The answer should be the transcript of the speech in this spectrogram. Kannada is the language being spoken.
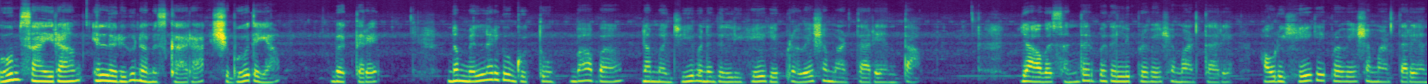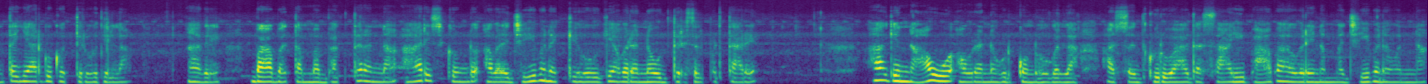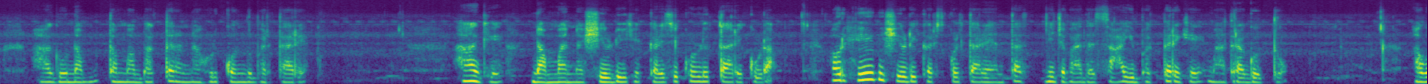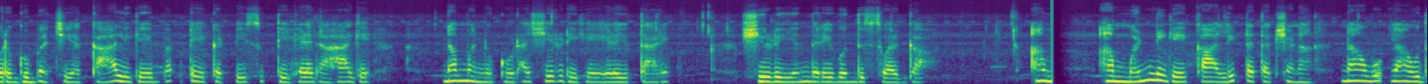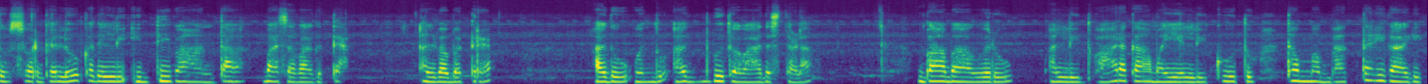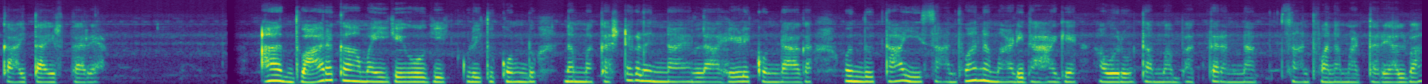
ಓಂ ಸಾಯಿರಾಮ್, ಎಲ್ಲರಿಗೂ ನಮಸ್ಕಾರ, ಶುಭೋದಯ. ಭಕ್ತರೆ, ನಮ್ಮೆಲ್ಲರಿಗೂ ಗೊತ್ತು, ಬಾಬಾ ನಮ್ಮ ಜೀವನದಲ್ಲಿ ಹೇಗೆ ಪ್ರವೇಶ ಮಾಡ್ತಾರೆ ಅಂತ. ಯಾವ ಸಂದರ್ಭದಲ್ಲಿ ಪ್ರವೇಶ ಮಾಡ್ತಾರೆ, ಅವರು ಹೇಗೆ ಪ್ರವೇಶ ಮಾಡ್ತಾರೆ ಅಂತ ಯಾರಿಗೂ ಗೊತ್ತಿರುವುದಿಲ್ಲ. ಆದರೆ, ಬಾಬಾ ತಮ್ಮ ಭಕ್ತರನ್ನು ಆರಿಸಿಕೊಂಡು ಅವರ ಜೀವನಕ್ಕೆ ಹೋಗಿ ಅವರನ್ನು ಉದ್ಧರಿಸಲ್ಪಡ್ತಾರೆ. ಹಾಗೆ ನಾವು ಅವರನ್ನು ಹುಡ್ಕೊಂಡು ಹೋಗಲ್ಲ. ಆ ಸದ್ಗುರುವಾದ ಸಾಯಿ ಬಾಬಾ ಅವರೇ ನಮ್ಮ ಜೀವನವನ್ನು ಹಾಗೂ ನಮ್ಮ ತಮ್ಮ ಭಕ್ತರನ್ನು ಹುಡ್ಕೊಂಡು ಬರ್ತಾರೆ. ಹಾಗೆ ನಮ್ಮನ್ನು ಶಿರಡಿಗೆ ಕರೆಸಿಕೊಳ್ಳುತ್ತಾರೆ ಕೂಡ. ಅವ್ರು ಹೇಗೆ ಶಿರಡಿ ಕರೆಸ್ಕೊಳ್ತಾರೆ ಅಂತ ನಿಜವಾದ ಸಾಯಿ ಭಕ್ತರಿಗೆ ಮಾತ್ರ ಗೊತ್ತು. ಅವರು ಗುಬ್ಬಚ್ಚಿಯ ಕಾಲಿಗೆ ಬಟ್ಟೆ ಕಟ್ಟಿ ಸುತ್ತಿ ಎಳೆದ ಹಾಗೆ ನಮ್ಮನ್ನು ಕೂಡ ಶಿರಡಿಗೆ ಎಳೆಯುತ್ತಾರೆ. ಶಿರಡಿ ಎಂದರೆ ಒಂದು ಸ್ವರ್ಗ. ಆ ಮಣ್ಣಿಗೆ ಕಾಲಿಟ್ಟ ತಕ್ಷಣ ನಾವು ಯಾವುದೋ ಸ್ವರ್ಗ ಲೋಕದಲ್ಲಿ ಇದ್ದೀವಾ ಅಂತ ಭಾಸವಾಗುತ್ತೆ. ಅಲ್ವಾ ಭಕ್ತರೆ ಅದು ಒಂದು ಅದ್ಭುತವಾದ ಸ್ಥಳ. ಬಾಬಾ ಅವರು ಅಲ್ಲಿ ದ್ವಾರಕಾಮಯಿಯಲ್ಲಿ ಕೂತು ತಮ್ಮ ಭಕ್ತರಿಗಾಗಿ ಕಾಯ್ತಾ ಇರ್ತಾರೆ. ಆ ದ್ವಾರಕಾಮಯಿಗೆ ಹೋಗಿ ಕುಳಿತುಕೊಂಡು ನಮ್ಮ ಕಷ್ಟಗಳನ್ನೆಲ್ಲ ಹೇಳಿಕೊಂಡಾಗ ಒಂದು ತಾಯಿ ಸಾಂತ್ವನ ಮಾಡಿದ ಹಾಗೆ ಅವರು ತಮ್ಮ ಭಕ್ತರನ್ನು ಸಾಂತ್ವನ ಮಾಡ್ತಾರೆ ಅಲ್ವಾ?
